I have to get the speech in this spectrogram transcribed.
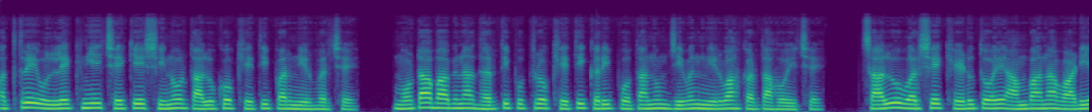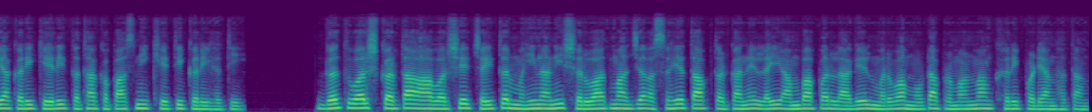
અત્રે ઉલ્લેખનીય છે કે શિનોર તાલુકો ખેતી પર નિર્ભર છે. મોટાભાગના ધરતીપુત્રો ખેતી કરી પોતાનું જીવન નિર્વાહ કરતા હોય છે. ચાલુ વર્ષે ખેડૂતોએ આંબાના વાડિયા કરી કેરી તથા કપાસની ખેતી કરી હતી. ગત વર્ષ કરતાં આ વર્ષે ચૈતર મહિનાની શરૂઆતમાં જ અસહ્ય તાપ તડકાને લઈ આંબા પર લાગેલ મરવા મોટા પ્રમાણમાં ખરી પડ્યા હતા.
